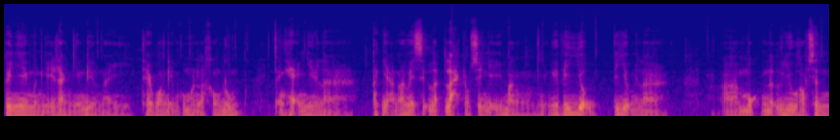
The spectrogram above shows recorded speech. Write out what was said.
Tuy nhiên mình nghĩ rằng những điều này theo quan điểm của mình là không đúng. Chẳng hạn như là tác giả nói về sự lệch lạc trong suy nghĩ bằng những cái ví dụ. Ví dụ như là à, một nữ du học sinh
